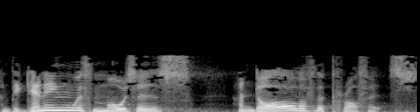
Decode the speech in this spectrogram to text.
And beginning with Moses and all of the prophets,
